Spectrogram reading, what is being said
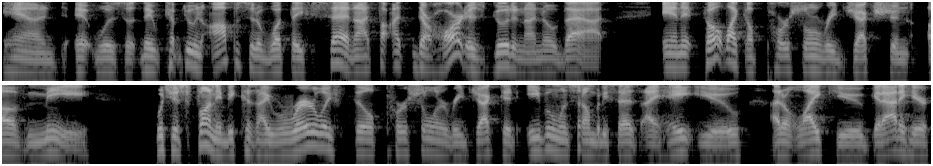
And it was uh, they kept doing opposite of what they said. And i thought their heart is good and i know that. And it felt like a personal rejection of me which is funny because i rarely feel personally rejected even when somebody says i hate you. I don't like you. Get out of here.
